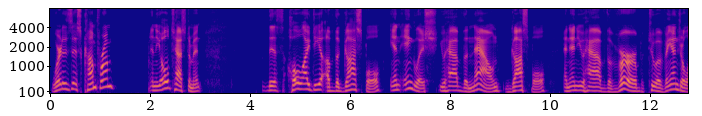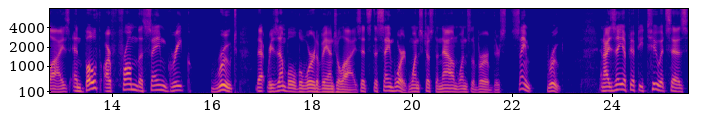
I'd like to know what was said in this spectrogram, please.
Where does this come from? In the Old Testament, this whole idea of the gospel, in English, you have the noun, gospel, and then you have the verb to evangelize, and both are from the same Greek root that resemble the word evangelize. It's the same word. One's just a noun, one's the verb. There's same root. In Isaiah 52, it says,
